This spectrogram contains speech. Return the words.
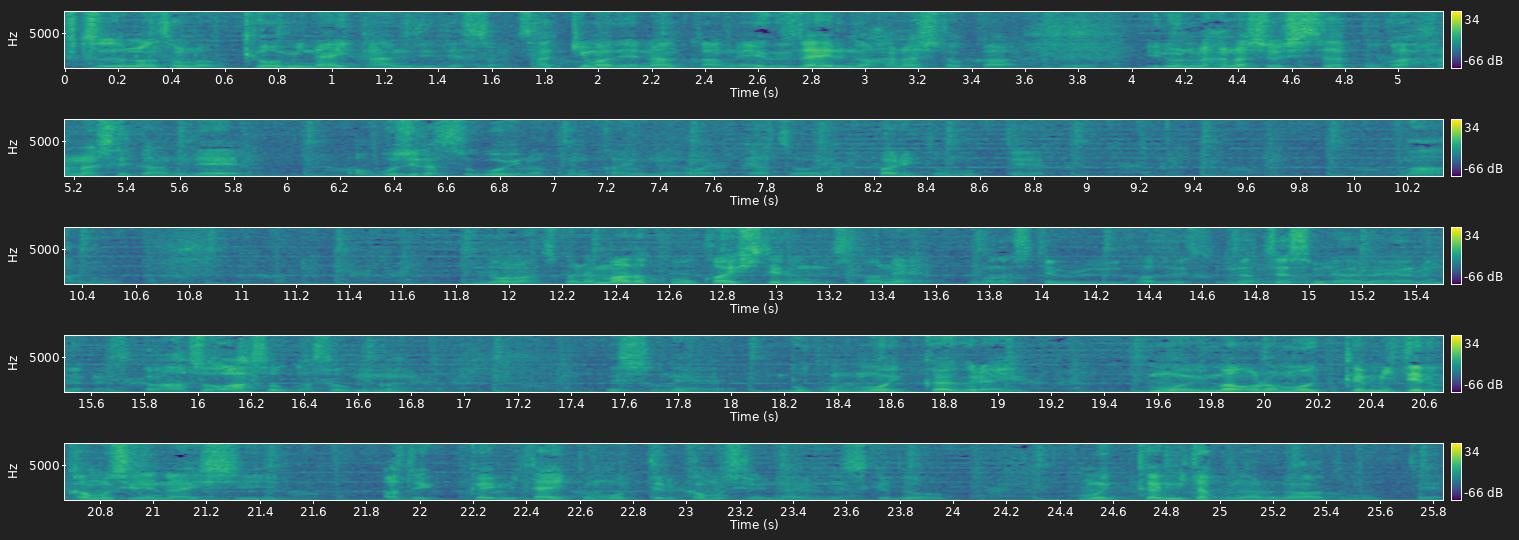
普通のその興味ない感じですさっきまでなんかあのエグザイルの話とかいろんな話をした子が話してたんであゴジラすごいな今回のやつはやっぱりと思って。まああのどうなんですかね？まだ公開してるんですかね？まだしてるはずですよ。夏休みの間やるんじゃないですか？あそうあそうかそうか、うん。ですね。僕ももう一回ぐらいもう今頃もう一回見てるかもしれないしあと一回見たいと思ってるかもしれないんですけどもう一回見たくなるなと思って。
